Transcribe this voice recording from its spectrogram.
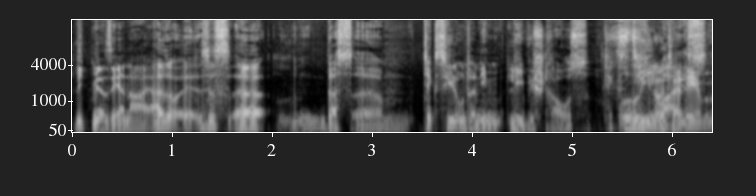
liegt mir sehr nahe. Also äh, es ist äh, das äh, Textilunternehmen Levi Strauss. Textilunternehmen.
